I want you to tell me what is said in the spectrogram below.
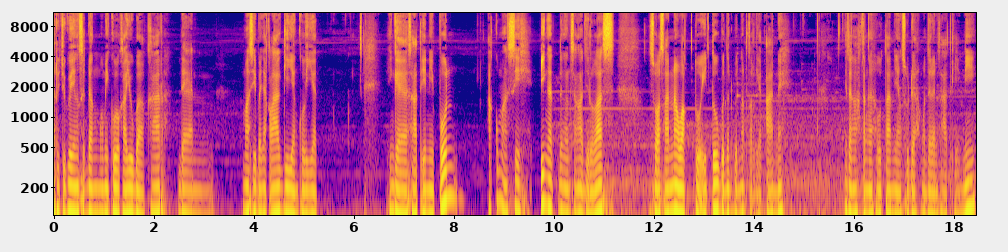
Ada juga yang sedang memikul kayu bakar dan masih banyak lagi yang kulihat. Hingga saat ini pun aku masih ingat dengan sangat jelas Suasana waktu itu benar-benar terlihat aneh. Di tengah-tengah hutan yang sudah modern saat ini,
